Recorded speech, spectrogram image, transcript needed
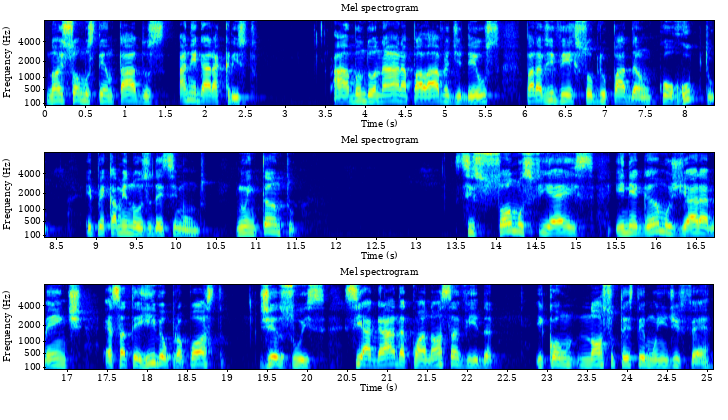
nós somos tentados a negar a Cristo, a abandonar a palavra de Deus para viver sobre o padrão corrupto e pecaminoso desse mundo. No entanto, se somos fiéis e negamos diariamente essa terrível proposta, Jesus se agrada com a nossa vida e com nosso testemunho de fé,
